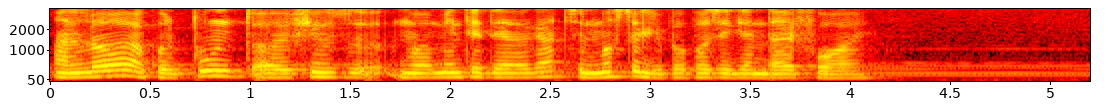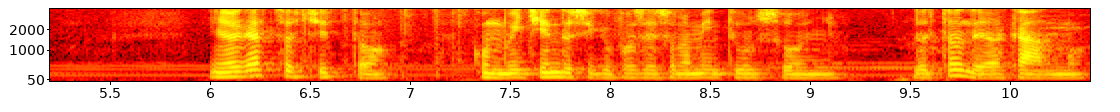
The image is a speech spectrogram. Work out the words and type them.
Allora, a quel punto, rifiuto nuovamente del ragazzo, il mostro gli propose di andare fuori. Il ragazzo accettò convincendosi che fosse solamente un sogno. D'altronde era calmo.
